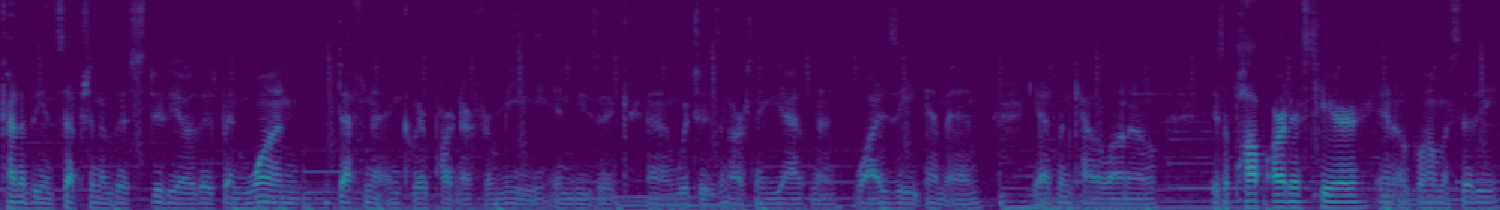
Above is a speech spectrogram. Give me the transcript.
kind of the inception of this studio, there's been one definite and clear partner for me in music, uh, which is an artist named Yasmin, Y-Z-M-N. Yasmin Catalano is a pop artist here in Oklahoma City,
